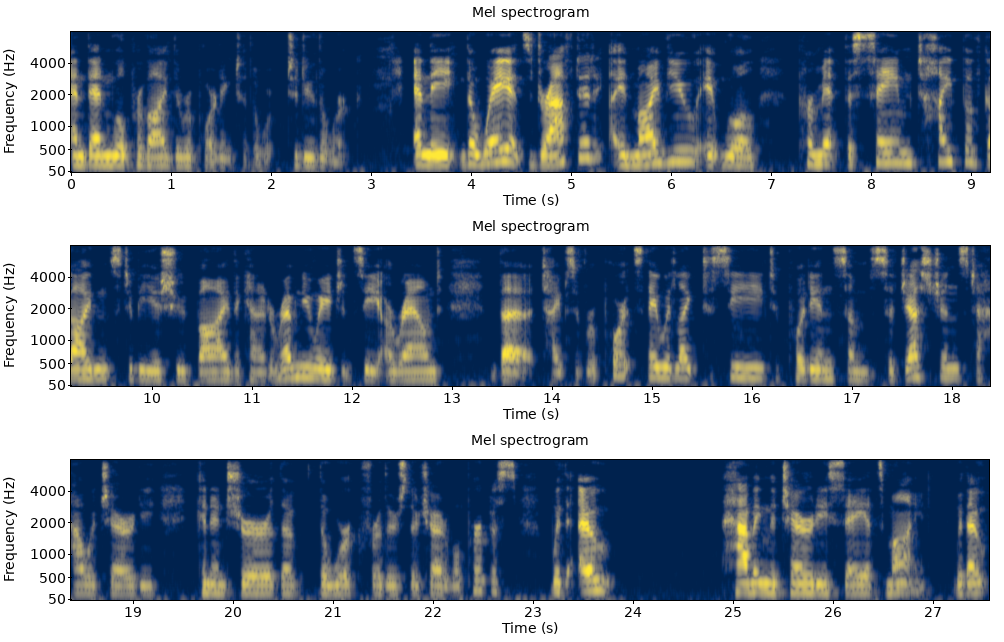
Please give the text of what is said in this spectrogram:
and then we'll provide the reporting to the to do the work. And the the way it's drafted in my view it will permit the same type of guidance to be issued by the Canada Revenue Agency around the types of reports they would like to see, to put in some suggestions to how a charity can ensure the, the work furthers their charitable purpose without having the charity say it's mine, without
